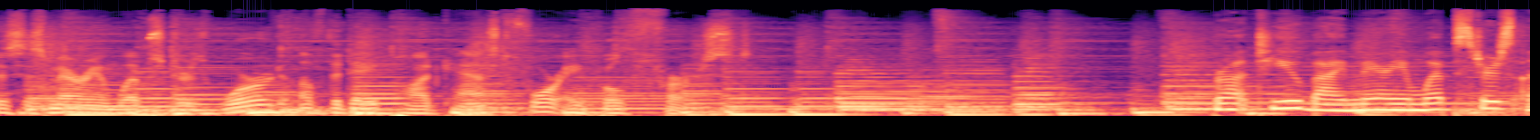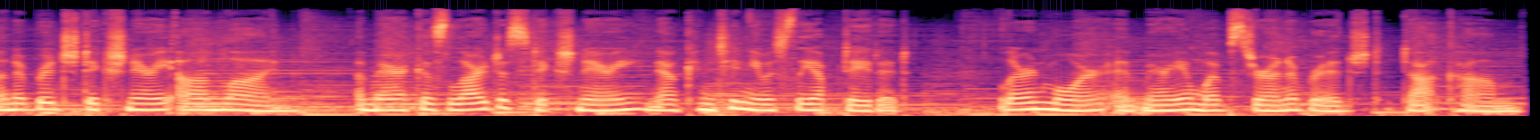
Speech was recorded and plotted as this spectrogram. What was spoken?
This is Merriam Webster's Word of the Day podcast for April 1st. Brought to you by Merriam Webster's Unabridged Dictionary Online, America's largest dictionary, now continuously updated. Learn more at merriam-websterunabridged.com.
